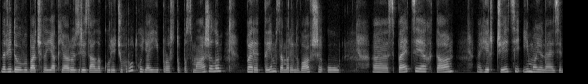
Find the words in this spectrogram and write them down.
На відео ви бачили, як я розрізала курячу грудку, я її просто посмажила, перед тим замаринувавши у е, спеціях та гірчиці і майонезі.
